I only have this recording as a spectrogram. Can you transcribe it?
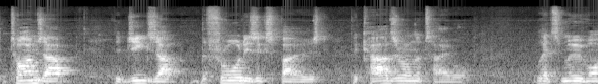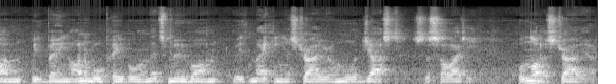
The time's up, the jig's up, the fraud is exposed, the cards are on the table. Let's move on with being honourable people and let's move on with making Australia a more just society. Well, not Australia.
